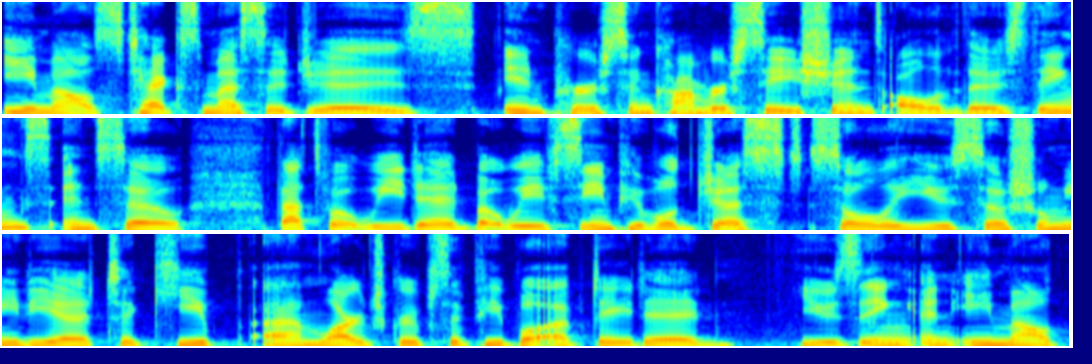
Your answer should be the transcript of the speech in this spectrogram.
emails, text messages, in person conversations, all of those things. And so that's what we did. But we've seen people just solely use social media to keep um, large groups of people updated using an email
